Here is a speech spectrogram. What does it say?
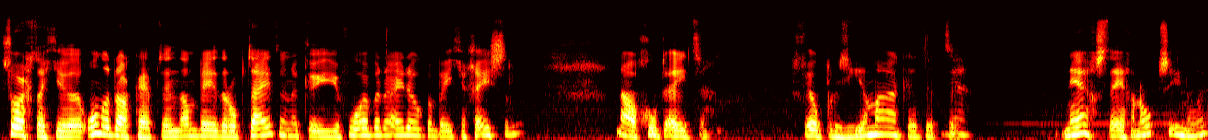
Zorg dat je onderdak hebt en dan ben je er op tijd en dan kun je je voorbereiden, ook een beetje geestelijk. Nou, goed eten. Veel plezier maken. Dat, eh, Ja. Nergens tegenop zien hoor.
